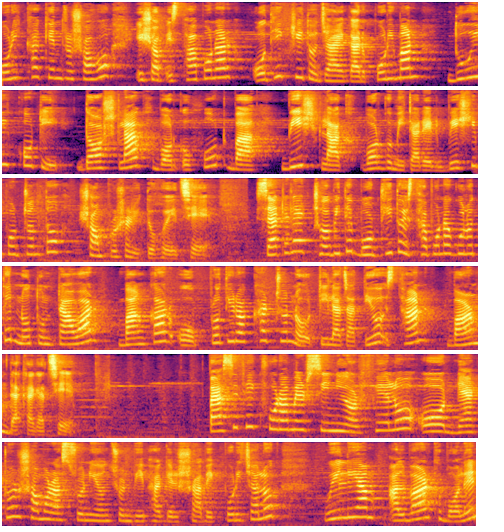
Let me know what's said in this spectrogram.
পরীক্ষা কেন্দ্র সহ এসব স্থাপনার অধিকৃত জায়গার পরিমাণ দুই কোটি দশ লাখ বর্গফুট বা বিশ লাখ বর্গমিটারের বেশি পর্যন্ত সম্প্রসারিত হয়েছে। স্যাটেলাইট ছবিতে বর্ধিত স্থাপনাগুলোতে নতুন টাওয়ার, বাংকার ও প্রতিরক্ষার জন্য টিলা জাতীয় স্থান বার্ম দেখা গেছে। প্যাসিফিক ফোরামের সিনিয়র ফেলো ও ন্যাটোর সমরাস্ত্র নিয়ন্ত্রণ বিভাগের সাবেক পরিচালক উইলিয়াম আলবার্ক বলেন,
